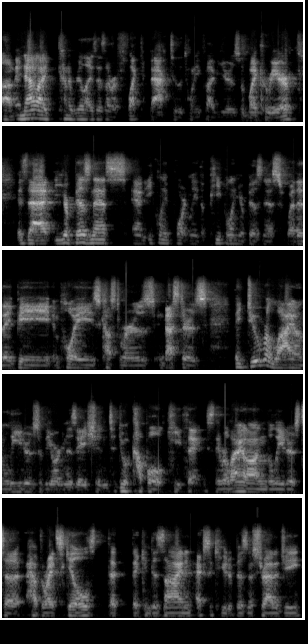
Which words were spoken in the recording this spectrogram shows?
um, and now I kind of realize as I reflect back to the 25 years of my career is that your business and equally importantly, the people in your business, whether they be employees, customers, investors, they do rely on leaders of the organization to do a couple key things. They rely on the leaders to have the right skills that they can design and execute a business strategy.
